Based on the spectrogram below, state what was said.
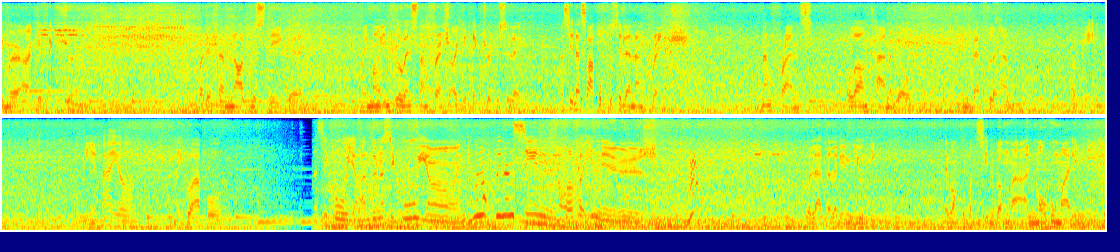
Khmer architecture. But if I'm not mistaken, may mga influence ng French architecture to sila eh. Kasi nasakop to sila ng French. Ng France a long time ago in Bethlehem. Okay. Continue tayo. May gwapo. Na si Kuya. Ando na si Kuya. Hindi mo lang pinansin. Nakakainis. Hmm? Wala talaga yung beauty ko. Ewan ko ba sino bang maan mauhumaling dito.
